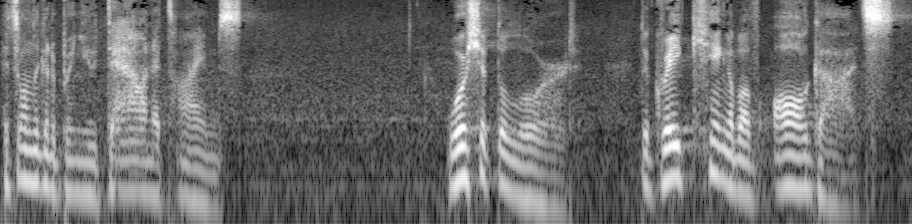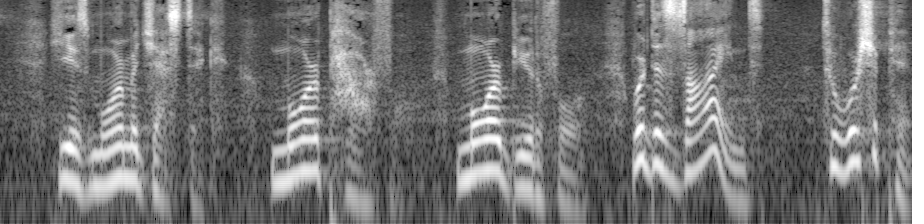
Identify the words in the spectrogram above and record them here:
it's only going to bring you down at times. Worship the Lord, the great king above all gods. He is more majestic more powerful, more beautiful. We're designed to worship Him.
